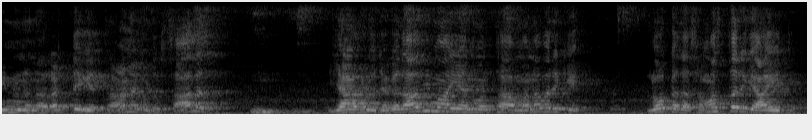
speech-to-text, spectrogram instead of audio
ಇನ್ನು ನನ್ನ ರಟ್ಟೆಗೆ ಪ್ರಾಣಗಳು ಸಾಲದು. ಯಾವಳು ಜಗದಾಭಿಮಾಯಿ ಅನ್ನುವಂತಹ ಮನವರಿಕೆ ಲೋಕದ ಸಮಸ್ತರಿಗೆ ಆಯಿತು.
